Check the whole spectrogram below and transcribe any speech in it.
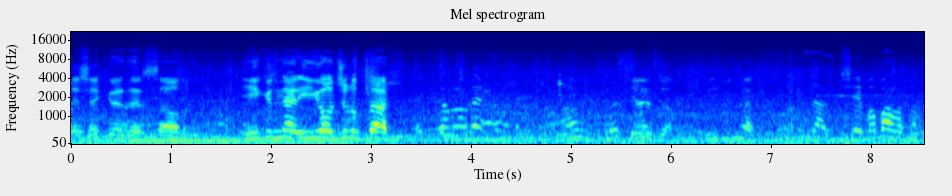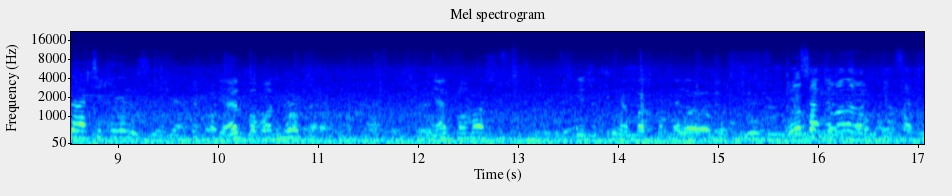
Teşekkür ederiz. Sağ olun. İyi günler, iyi yolculuklar. Gel canım. İyi günler. Şey babamla fotoğraf çekilir misiniz ya? Gel baban nerede? Gel baba. Şuradan bakma. Allah razı olsun. Gel sen de bana ver. Gel sen de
